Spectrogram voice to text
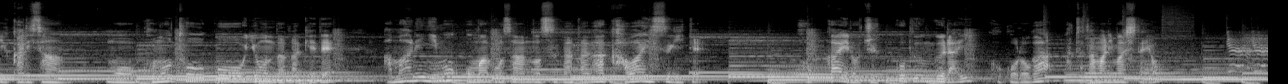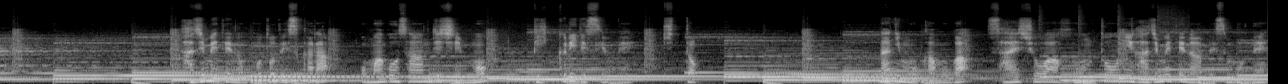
ゆかりさんもうこの投稿を読んだだけであまりにもお孫さんの姿が可愛すぎて北海道10個分ぐらい心が温まりましたよ。初めてのことですからお孫さん自身もびっくりですよね。最初は本当に初めてなんですもんね。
